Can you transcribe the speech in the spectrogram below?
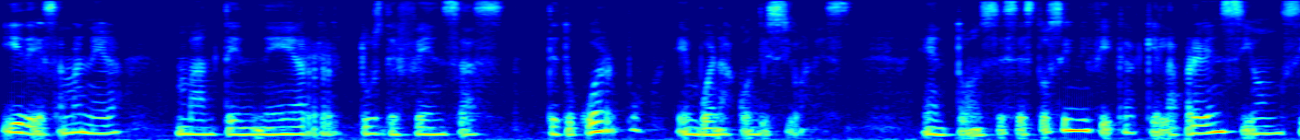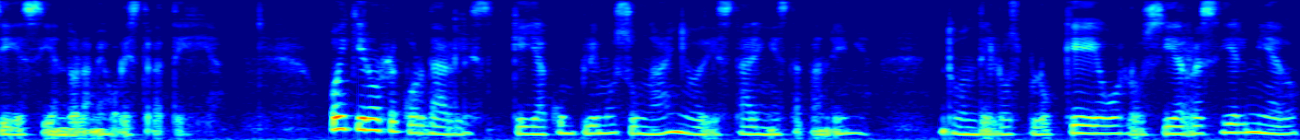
y de esa manera mantener tus defensas de tu cuerpo en buenas condiciones. Entonces esto significa que la prevención sigue siendo la mejor estrategia. Hoy quiero recordarles que ya cumplimos un año de estar en esta pandemia, donde los bloqueos, los cierres y el miedo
